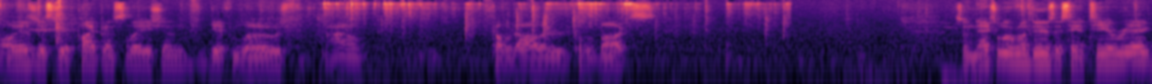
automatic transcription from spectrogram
All this is just your pipe installation. Get from Lowe's. I don't know, a couple dollars, a couple bucks. So next one we're gonna do is the Santee rig,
